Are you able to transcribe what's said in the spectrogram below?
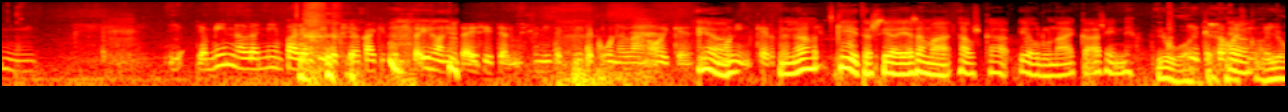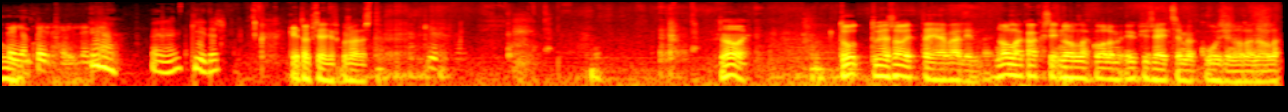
Mm. Ja, ja Minnalle niin paljon kiitoksia kaikista ihanista esitelmistä. Niitä, niitä kuunnellaan oikein joo. moninkertaisesti. No kiitos joo ja samaa hauskaa joulun aikaa sinne. Joo, kiitos samoin teidän perheille. Joo. Kiitos. Kiitoksia Sirkku Soitosta. Kiitos. Noin. Tuttuja soittajia välillä. 020317600.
